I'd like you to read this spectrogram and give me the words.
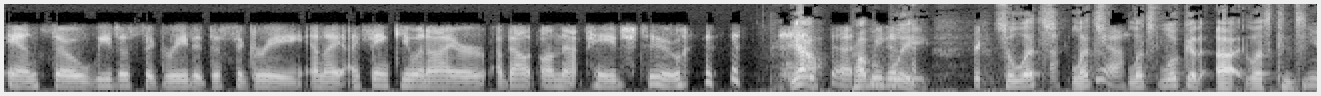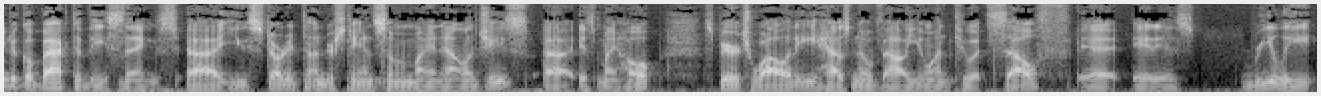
and so we just agree to disagree. And I, I think you and I are about on that page too. Yeah, That we just probably. So let's let's Yeah. let's look at uh, let's continue to go back to these things. Uh, you started to understand some of my analogies. Uh, is my hope. Spirituality has no value unto itself. It, it is really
